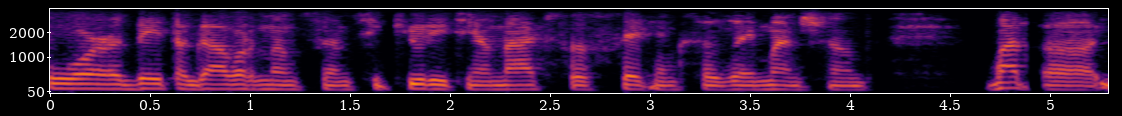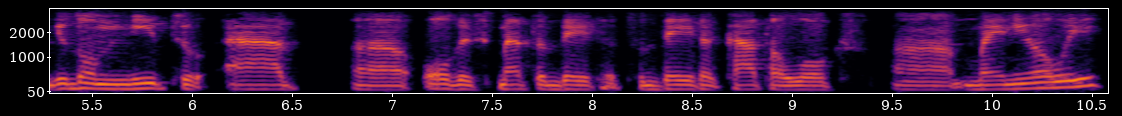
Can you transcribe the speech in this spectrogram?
for data governance and security and access settings, as I mentioned. But you don't need to add uh, all this metadata to data catalogs uh, manually.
